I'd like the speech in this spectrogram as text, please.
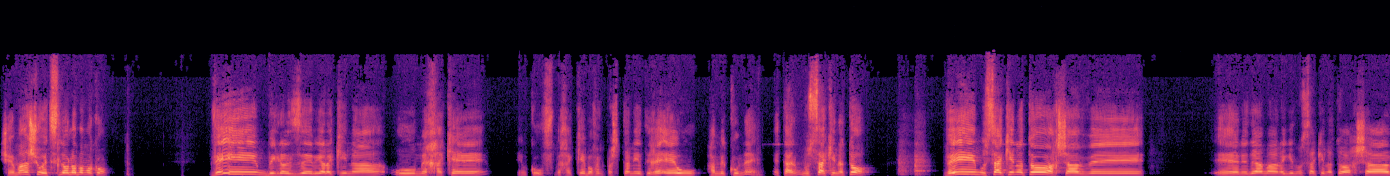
שמשהו אצלו לא במקום. ואם בגלל זה, בגלל הקינה, הוא מחכה, עם קוף, מחכה באופן פשטני את רעהו המקונה, את המושג קינתו, ואם מושג קינתו עכשיו, אה, אה, אני יודע מה, נגיד מושג קינתו עכשיו,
